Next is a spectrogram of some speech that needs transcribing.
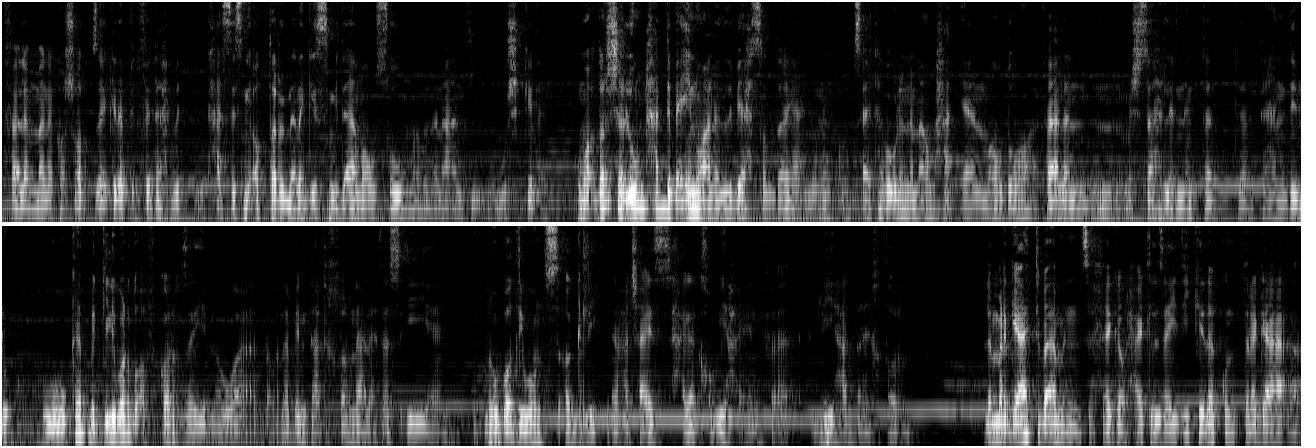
فلما نقاشات زي كده بتتفتح بت- بتحسسني أكتر إن أنا جسمي ده موصوم أو إن أنا عندي مشكلة. وما أقدرش ألوم حد بعينه على اللي بيحصل ده يعني أنا كنت ساعتها بقول إن معاهم حق يعني الموضوع فعلا مش سهل إن أنت تهندله. وكانت بتجيلي برضو أفكار زي اللي هو طب أنا بنت هتختارني على أساس إيه يعني؟ Nobody wants ugly يعني محدش عايز حاجة قبيحة يعني فليه حد هيختارني؟ لما رجعت بقى من سفاجة والحاجات اللي زي دي كده كنت راجع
